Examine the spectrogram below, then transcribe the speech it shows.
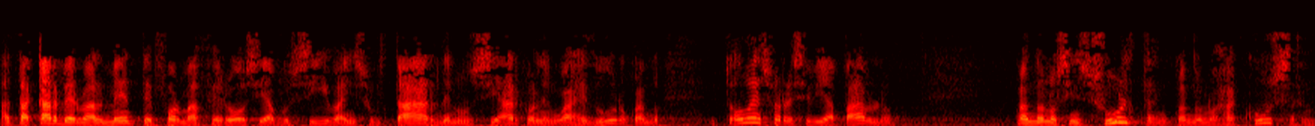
atacar verbalmente en forma feroz y abusiva, insultar, denunciar con lenguaje duro, cuando todo eso recibía Pablo. Cuando nos insultan, cuando nos acusan.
